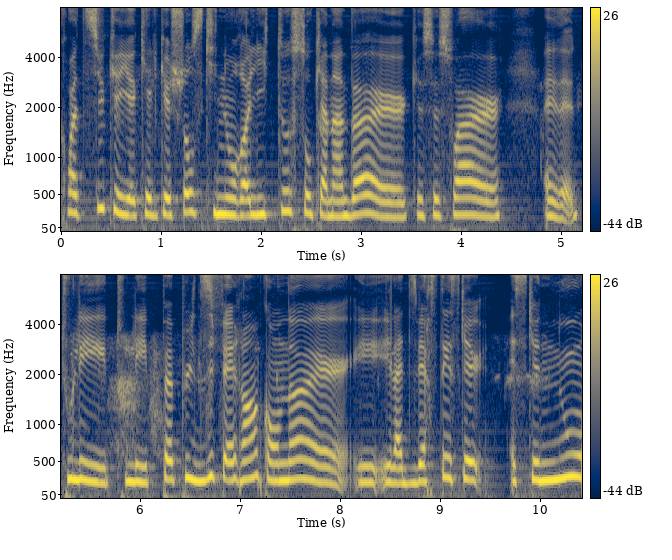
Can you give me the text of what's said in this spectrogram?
Crois-tu qu'il y a quelque chose qui nous relie tous au Canada, euh, que ce soit euh, euh, tous, les, tous les peuples différents qu'on a et, et, la diversité? Est-ce que est-ce que nous,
